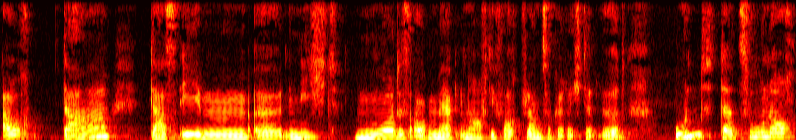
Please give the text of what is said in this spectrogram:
auch da, dass eben äh, nicht nur das Augenmerk immer auf die Fortpflanzung gerichtet wird und dazu noch,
